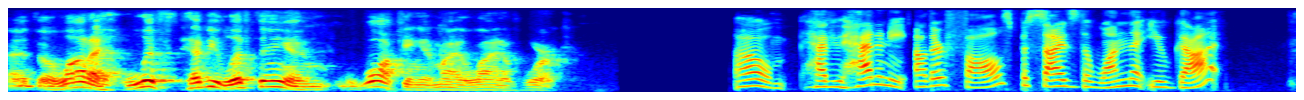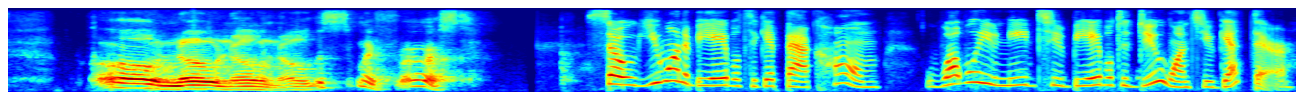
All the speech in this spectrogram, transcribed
a lot of lift, heavy lifting and walking in my line of work. Oh, have you had any other falls besides the one that you got? Oh, no, no, no. This is my first. So you want to be able to get back home. What will you need to be able to do once you get there?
